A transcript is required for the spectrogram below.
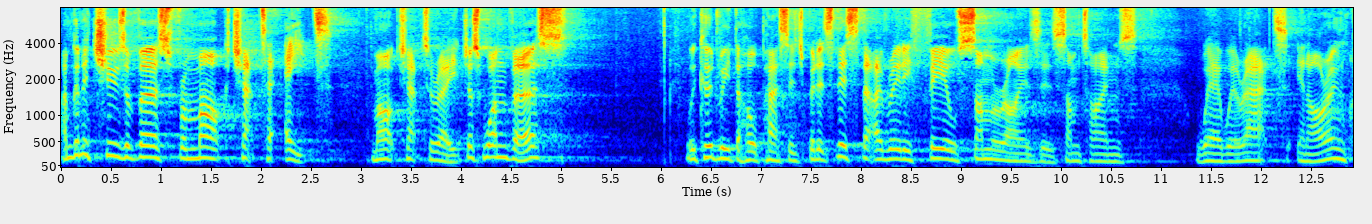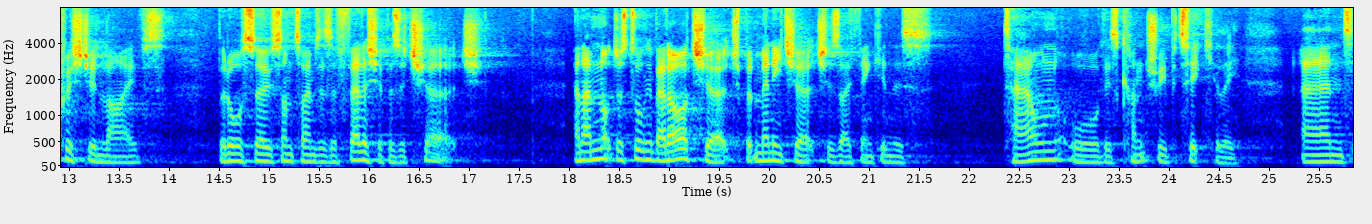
I'm going to choose a verse from Mark chapter 8. Mark chapter 8. Just one verse. We could read the whole passage, but it's this that I really feel summarizes sometimes where we're at in our own Christian lives, but also sometimes as a fellowship, as a church. And I'm not just talking about our church, but many churches, I think, in this town or this country particularly. And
